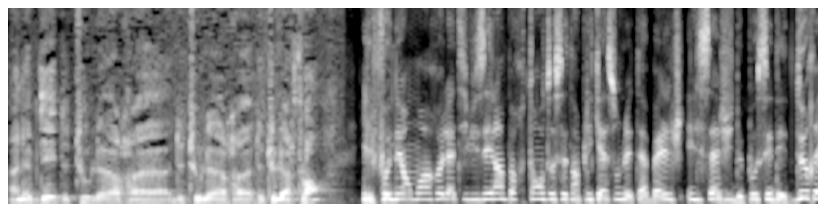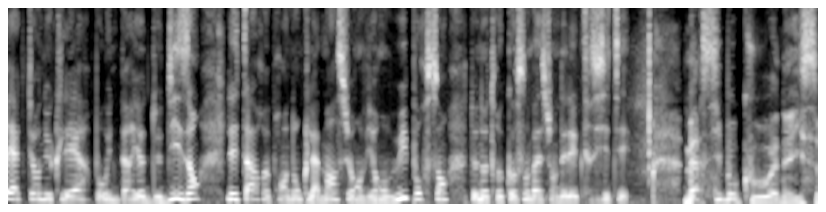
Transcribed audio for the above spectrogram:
un update de tout leur, euh. Il faut néanmoins relativiser l'importance de cette implication de l'État belge. Il s'agit de posséder deux réacteurs nucléaires pour une période de 10 ans. L'État reprend donc la main sur environ 8% de notre consommation d'électricité. Merci beaucoup Anaïs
